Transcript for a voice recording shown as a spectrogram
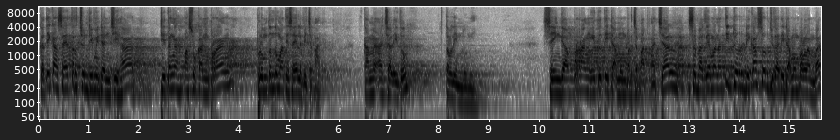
Ketika saya terjun di medan jihad di tengah pasukan perang, belum tentu mati saya lebih cepat. Karena ajal itu terlindungi. Sehingga perang itu tidak mempercepat ajal sebagaimana tidur di kasur juga tidak memperlambat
